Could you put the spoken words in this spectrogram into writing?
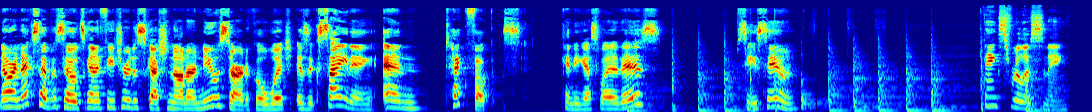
Now, our next episode is going to feature a discussion on our newest article, which is exciting and tech focused. Can you guess what it is? See you soon. Thanks for listening.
